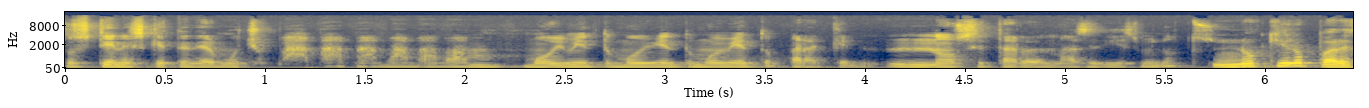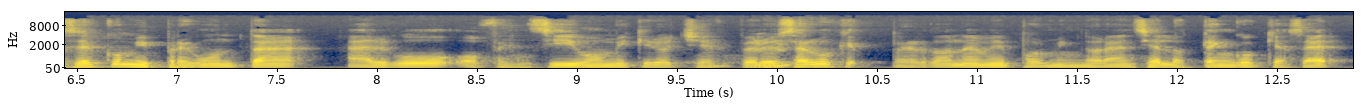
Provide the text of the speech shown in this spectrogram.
Entonces tienes que tener mucho pa, pa, pa, movimiento, movimiento, movimiento para que no se tarden más de 10 minutos. No quiero parecer con mi pregunta algo ofensivo, mi querido chef, pero es algo que, perdóname por mi ignorancia, lo tengo que hacer.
